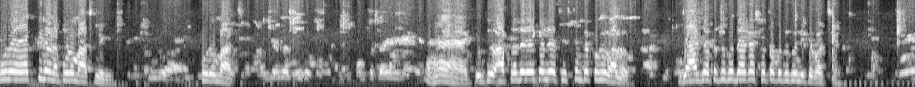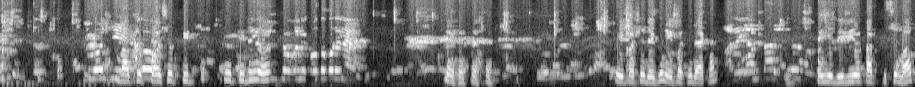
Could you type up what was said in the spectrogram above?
পুরো এক কিলো না, পুরো মাছ নেবে। পুরো মাছ। হ্যাঁ হ্যাঁ কিন্তু আপনাদের এখানে সিস্টেমটা খুবই ভালো। যার যতটুকু দরকার সে ততটুকু নিতে পারছে। এই পাশে দেখুন, এই পাশে দেখান। এই যে দিদিও কাটতেছে মাছ।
